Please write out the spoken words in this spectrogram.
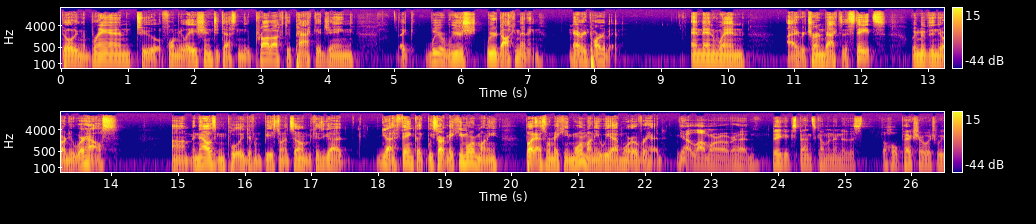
building the brand to formulation to testing new products to packaging. Like we were, we were, we were documenting every part of it. And then when I returned back to the States, we moved into our new warehouse. Um, and that was a completely different beast on its own because you got you got to think like we start making more money, but as we're making more money, we have more overhead. Yeah, a lot more overhead, big expense coming into this the whole picture, which we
